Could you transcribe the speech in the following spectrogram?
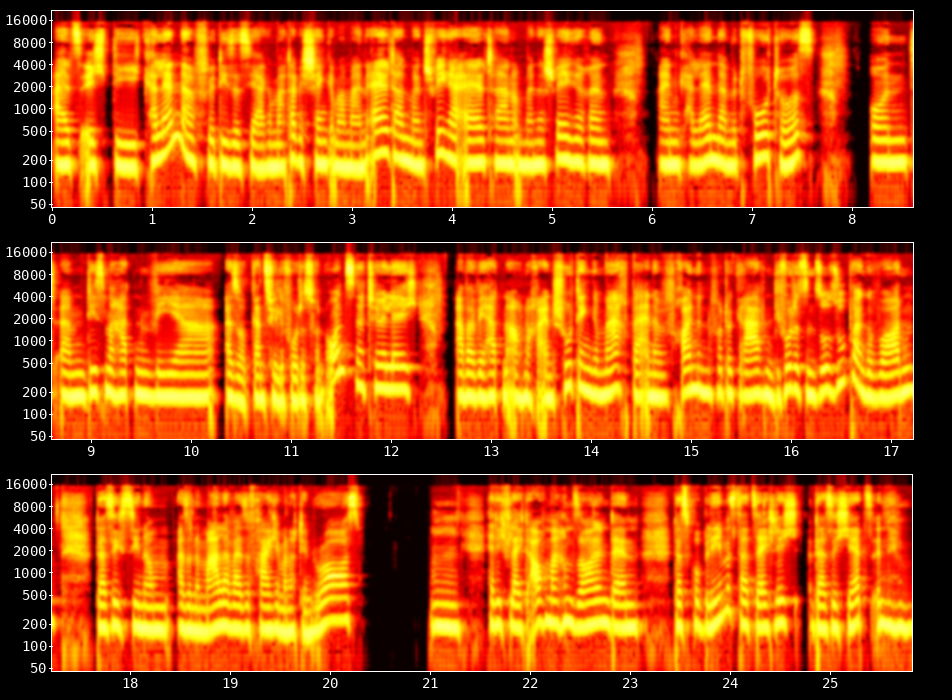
als ich die Kalender für dieses Jahr gemacht habe. Ich schenke immer meinen Eltern, meinen Schwiegereltern und meiner Schwägerin einen Kalender mit Fotos. Und ähm, diesmal hatten wir, also ganz viele Fotos von uns natürlich, aber wir hatten auch noch ein Shooting gemacht bei einer befreundeten Fotografin. Die Fotos sind so super geworden, dass ich sie, noch, also normalerweise frage ich immer nach den Raws hm, hätte ich vielleicht auch machen sollen, denn das Problem ist tatsächlich, dass ich jetzt in dem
